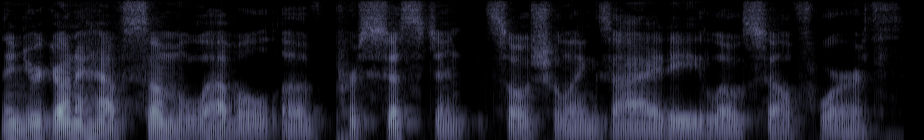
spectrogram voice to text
then you're going to have some level of persistent social anxiety, low self worth,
